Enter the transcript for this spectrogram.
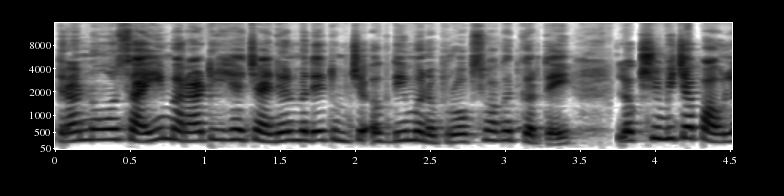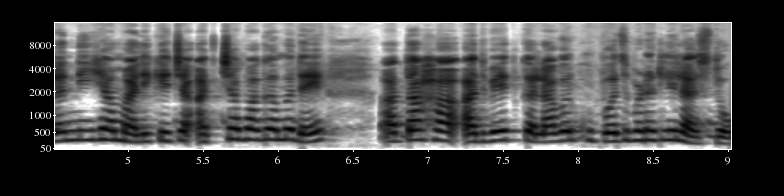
मित्रांनो साई मराठी ह्या चॅनलमध्ये तुमचे अगदी मनपूर्वक स्वागत करते. लक्ष्मीच्या पावलांनी ह्या मालिकेच्या आजच्या भागामध्ये आता हा अद्वैत कलावर खूपच भडकलेला असतो.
